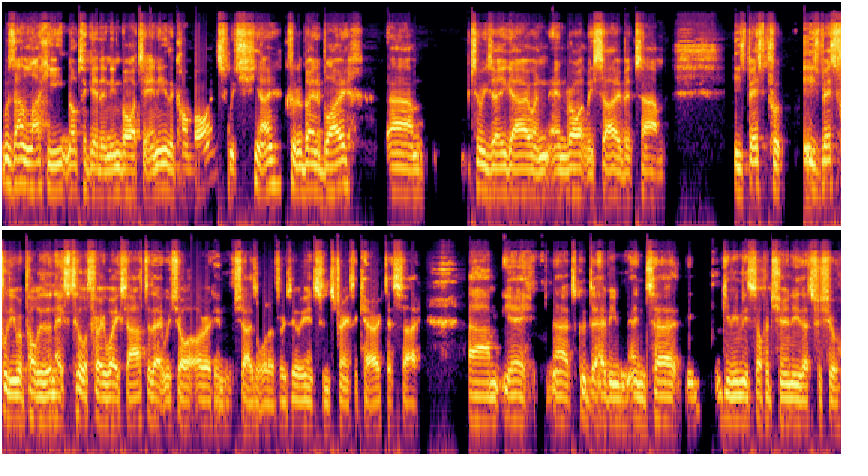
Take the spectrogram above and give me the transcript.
was unlucky not to get an invite to any of the combines, which you know could have been a blow um, to his ego, and, and rightly so. But um, his best put his best footy were probably the next two or three weeks after that, which I, I reckon shows a lot of resilience and strength of character. So, um, yeah, no, it's good to have him and uh, give him this opportunity. That's for sure.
